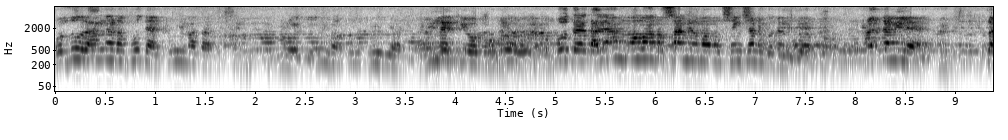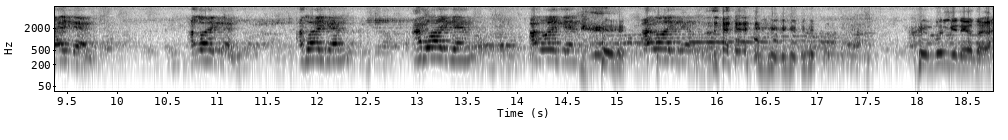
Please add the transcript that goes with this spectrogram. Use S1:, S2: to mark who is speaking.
S1: হুজুর, রান্নাটা ফুটেন, তুমি মাথা দিলে কি ফুটে তাহলে আমরা মানুষ স্বামী মানুষ হিংসামি করে নিবে হাতটা নিলেন প্লাই দেন আগাই গেন আগাই গেন আগাই গেন আগাই গেন
S2: ভুল কিনে কথা।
